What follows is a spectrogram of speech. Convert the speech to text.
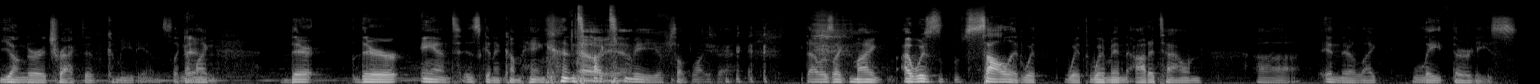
younger, attractive comedians. Like I'm like, their their aunt is gonna come hang and oh, talk yeah. to me or something like that. that was like my I was solid with with women out of town, uh, in their like late 30s.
